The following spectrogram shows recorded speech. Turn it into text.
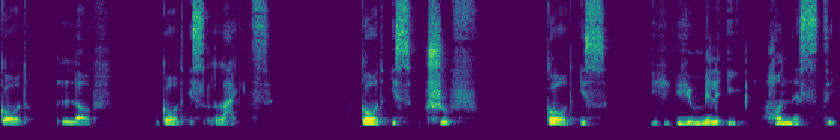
god love. God is light. God is truth. God is humility, honesty.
